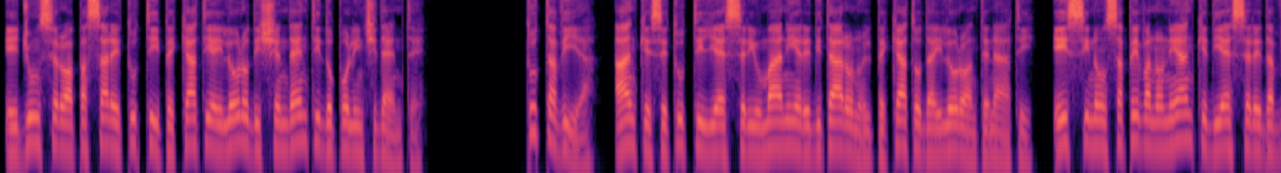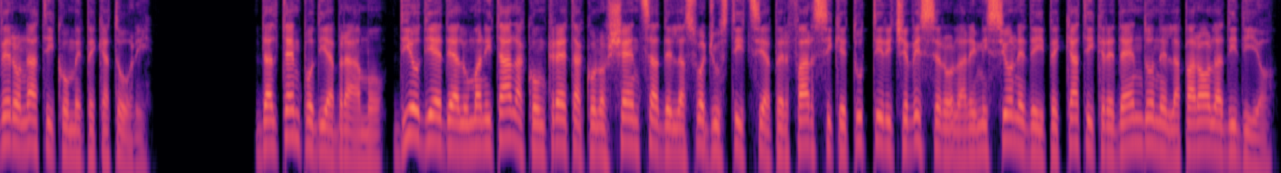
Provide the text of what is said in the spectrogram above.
e giunsero a passare tutti i peccati ai loro discendenti dopo l'incidente. Tuttavia, anche se tutti gli esseri umani ereditarono il peccato dai loro antenati, essi non sapevano neanche di essere davvero nati come peccatori. Dal tempo di Abramo, Dio diede all'umanità la concreta conoscenza della sua giustizia per far sì che tutti ricevessero la remissione dei peccati credendo nella parola di Dio.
